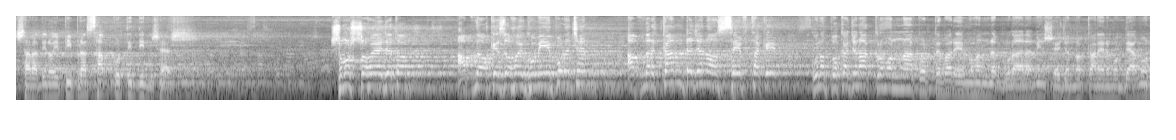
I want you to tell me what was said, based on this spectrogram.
সারাদিন ওই পিঁপড়া সাফ করতে দিন শেষ। সমস্যা হয়ে যেত। আপনি অকেজ হয়ে ঘুমিয়ে পড়েছেন, আপনার কানটা যেন সেফ থাকে, কোনো পোকা যেন আক্রমণ না করতে পারে, মোহান রব্বুল আলমিন সেই জন্য কানের মধ্যে এমন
